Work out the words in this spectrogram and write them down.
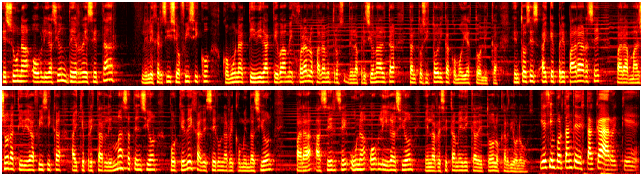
es una obligación de recetar el ejercicio físico como una actividad que va a mejorar los parámetros de la presión alta, tanto sistólica como diastólica. Entonces hay que prepararse para mayor actividad física, hay que prestarle más atención porque deja de ser una recomendación para hacerse una obligación en la receta médica de todos los cardiólogos. Y es importante destacar que,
